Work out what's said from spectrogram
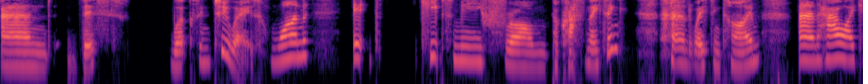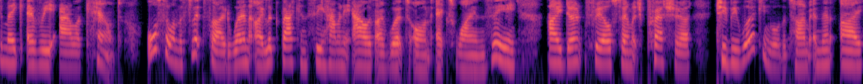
And this works in two ways. One, it keeps me from procrastinating and wasting time and how I can make every hour count. Also, on the flip side, when I look back and see how many hours I've worked on X, Y, and Z, I don't feel so much pressure to be working all the time. And then I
